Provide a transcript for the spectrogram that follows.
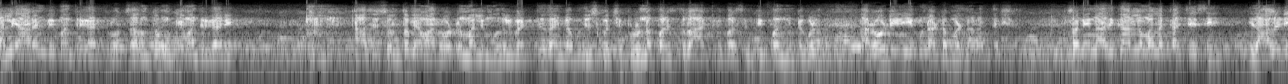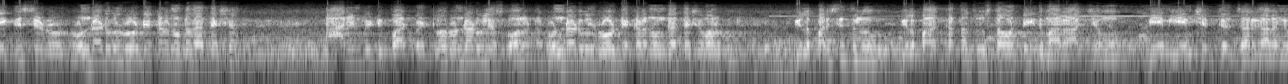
మళ్ళీ ఆర్ఎండ్బి మంత్రి గారి ప్రోత్సాహంతో ముఖ్యమంత్రి గారి ఆశీస్సులతో మేము ఆ రోడ్డును మళ్ళీ మొదలు పెడితే దానికి డబ్బు తీసుకొచ్చి ఇప్పుడున్న పరిస్థితులు ఆర్థిక పరిస్థితి ఇబ్బంది ఉంటే కూడా ఆ రోడ్డు వేయకుండా అడ్డపడినారు అధ్యక్ష. సో నేను అధికారులు మళ్ళీ కలిసేసి ఇది ఆల్రెడీ ఎగ్జిస్టెడ్ రోడ్ రెండు అడుగుల రోడ్డు ఎక్కడ ఉంటుంది అధ్యక్ష? ఆర్ఎండ్బి డిపార్ట్మెంట్లో రెండు అడుగులు వేసుకోవాలంట. రెండు అడుగుల రోడ్డు ఎక్కడ ఉంది అధ్యక్ష మనకు? వీళ్ళ పరిస్థితులు వీళ్ళ కథ చూస్తా ఉంటే ఇది మా రాజ్యము మేము ఏం చెప్తే జరగాలనే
